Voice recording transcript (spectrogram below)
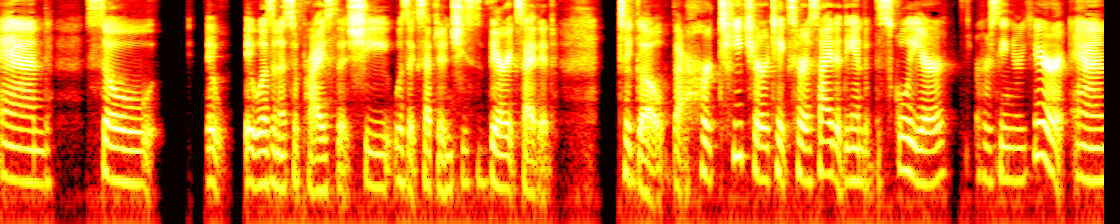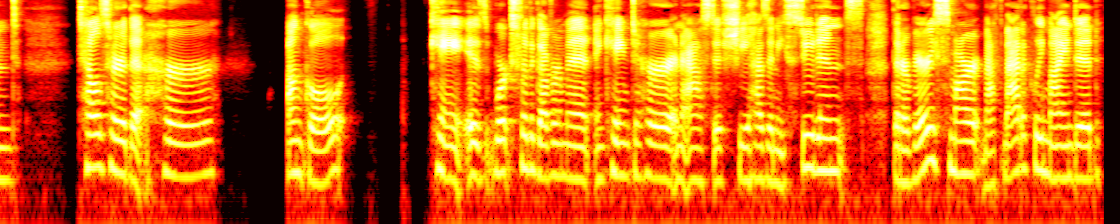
And so it it wasn't a surprise that she was accepted and she's very excited to go. But her teacher takes her aside at the end of the school year, her senior year, and tells her that her uncle came is works for the government and came to her and asked if she has any students that are very smart, mathematically minded,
